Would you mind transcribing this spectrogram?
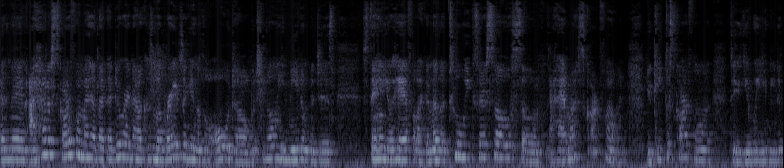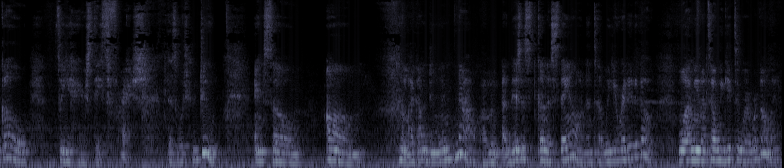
And then I had a scarf on my head like I do right now because my braids are getting a little old, y'all. But you know when you need them to just stay in your head for like another two weeks or so. So I had my scarf on. You keep the scarf on till you get where you need to go so your hair stays fresh. That's what you do. And so, um, like I'm doing now. I'm, uh, this is gonna stay on until we get ready to go. Well, I mean, until we get to where we're going.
